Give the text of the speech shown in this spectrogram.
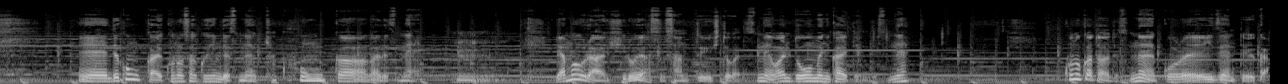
えー、で、今回この作品ですね、脚本家がですね、うん、山浦博康さんという人がですね、割と多めに書いてるんですね。この方はですね、これ以前というか、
